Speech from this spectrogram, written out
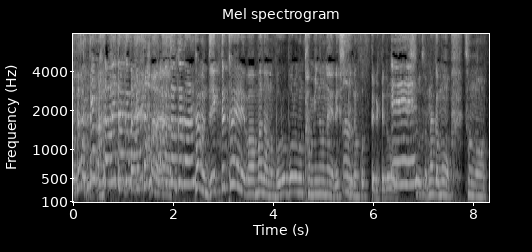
を作ってた。食べたくない？食べたくない。多分実家帰ればまだあのボロボロの紙のねレシピ残ってるけど、うんえー。そうそう。なんかもうその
